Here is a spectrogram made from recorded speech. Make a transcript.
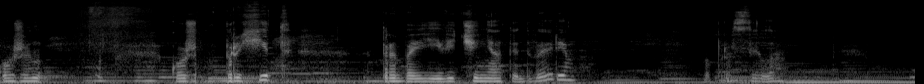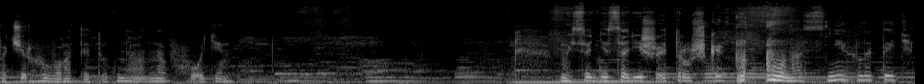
кожен кожен прихід треба їй відчиняти двері. Попросила почергувати тут на, на вході. Ми сьогодні з Арішою трошки у нас сніг летить.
